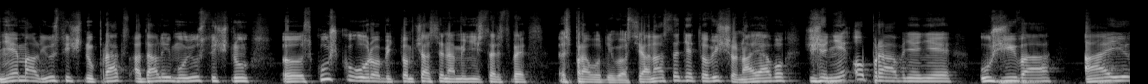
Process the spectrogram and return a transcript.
nemal justičnú prax a dali mu justičnú e, skúšku urobiť v tom čase na ministerstve spravodlivosti. A následne to vyšlo najavo, čiže neoprávnenie užíva aj e,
